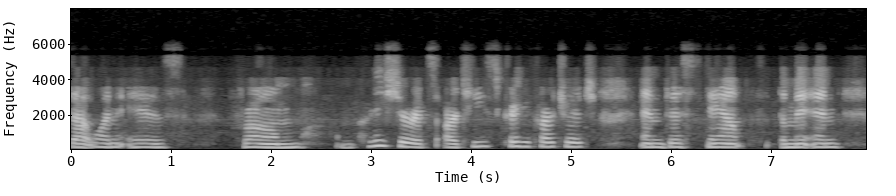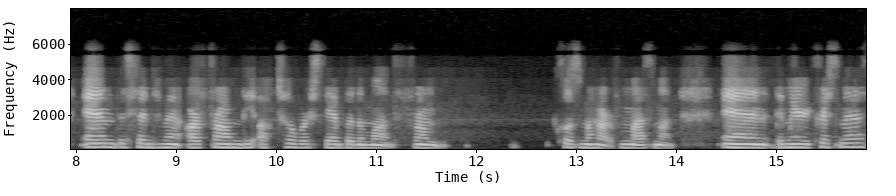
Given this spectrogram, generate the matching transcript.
That one is from, I'm pretty sure it's Artiste Cricut Cartridge. And this stamp, the mitten, and the sentiment are from the October stamp of the month from Close to My Heart from last month. And the Merry Christmas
